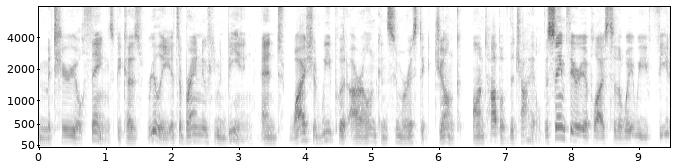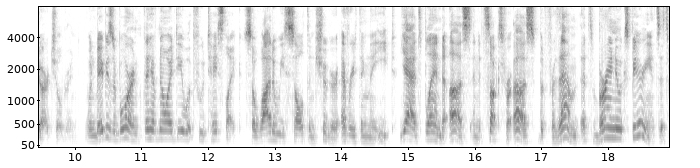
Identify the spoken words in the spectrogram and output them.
material things because really, it's a brand new human being. And why should we put our own consumeristic junk on top of the child? The same theory applies to the way we feed our children. When babies are born, they have no idea what food tastes like, so why do we salt salt and sugar everything they eat. Yeah, it's bland to us and it sucks for us, but for them, it's a brand new experience. It's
